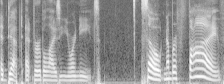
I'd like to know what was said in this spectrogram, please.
adept at verbalizing your needs. So, number five,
